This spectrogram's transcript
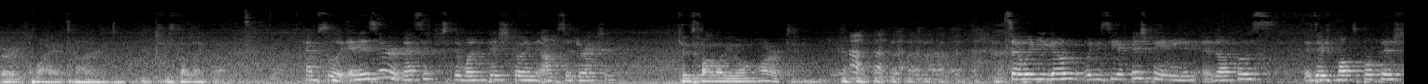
very quiet time. Just I like that. Absolutely. And is there a message to the one fish going the opposite direction? Just follow your own heart. So when you go, when you see a fish painting in Adolfo's, if there's multiple fish,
